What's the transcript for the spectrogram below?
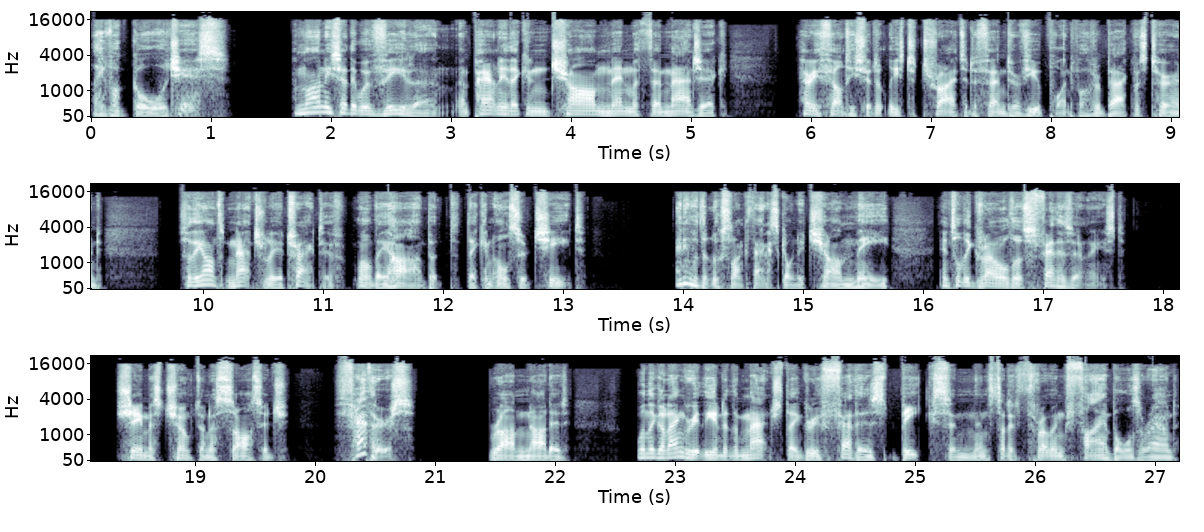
They were gorgeous. Hermione said they were Veela. Apparently they can charm men with their magic. Harry felt he should at least try to defend her viewpoint while her back was turned. So they aren't naturally attractive. Well, they are, but they can also cheat. Anyone that looks like that is going to charm me, until they grow all those feathers at least. Seamus choked on a sausage. Feathers? Ron nodded. When they got angry at the end of the match, they grew feathers, beaks, and then started throwing fireballs around.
